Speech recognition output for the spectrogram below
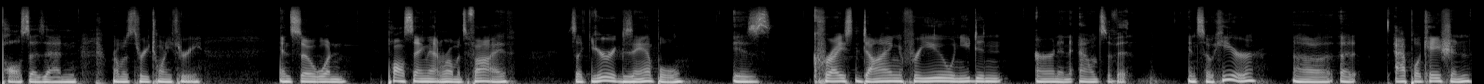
Paul says that in Romans 3:23. And so when Paul's saying that in Romans 5, it's like your example is Christ dying for you when you didn't earn an ounce of it. And so here, uh, an application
